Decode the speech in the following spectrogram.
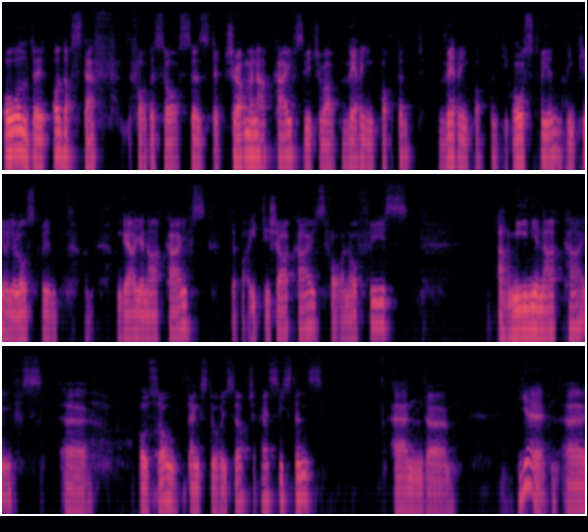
all the other stuff for the sources, the German archives, which were very important, very important, the Austrian, Imperial Austrian, Hungarian archives, the British archives, Foreign Office, Armenian archives, uh, also thanks to research assistance. And uh, yeah, uh,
